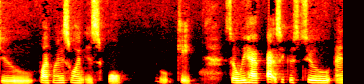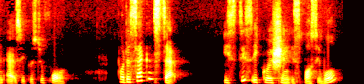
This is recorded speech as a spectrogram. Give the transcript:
to 5 minus 1 is 4. Okay. So we have x equals 2 and x equals to 4. For the second step, is this equation is possible?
